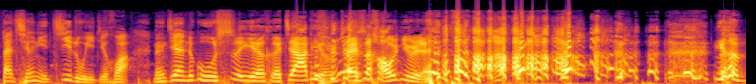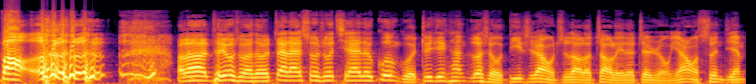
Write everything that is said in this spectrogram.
但请你记住一句话：能兼顾事业和家庭才是好女人。你很棒。好了，他又说：“他说再来说说亲爱的棍棍，最近看歌手，第一次让我知道了赵雷的真容，也让我瞬间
